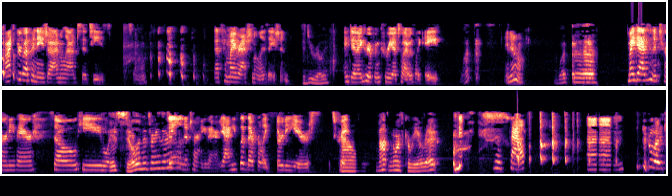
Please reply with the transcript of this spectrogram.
I grew up in Asia. I'm allowed to tease, so that's my rationalization. did you really? I did. I grew up in Korea till I was like eight. What? I know. What uh, My dad's an attorney there, so he was is still an attorney there? still an attorney there. Yeah, he's lived there for like 30 years. It's crazy. Now, not North Korea, right? No, South. Um, You're like,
